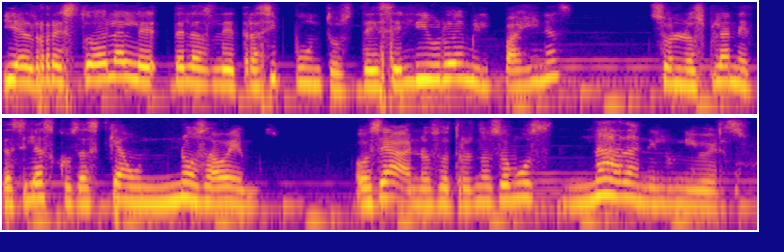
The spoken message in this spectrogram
Y el resto de, de, las letras y puntos de ese libro de mil páginas son los planetas y las cosas que aún no sabemos. O sea, nosotros no somos nada en el universo.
